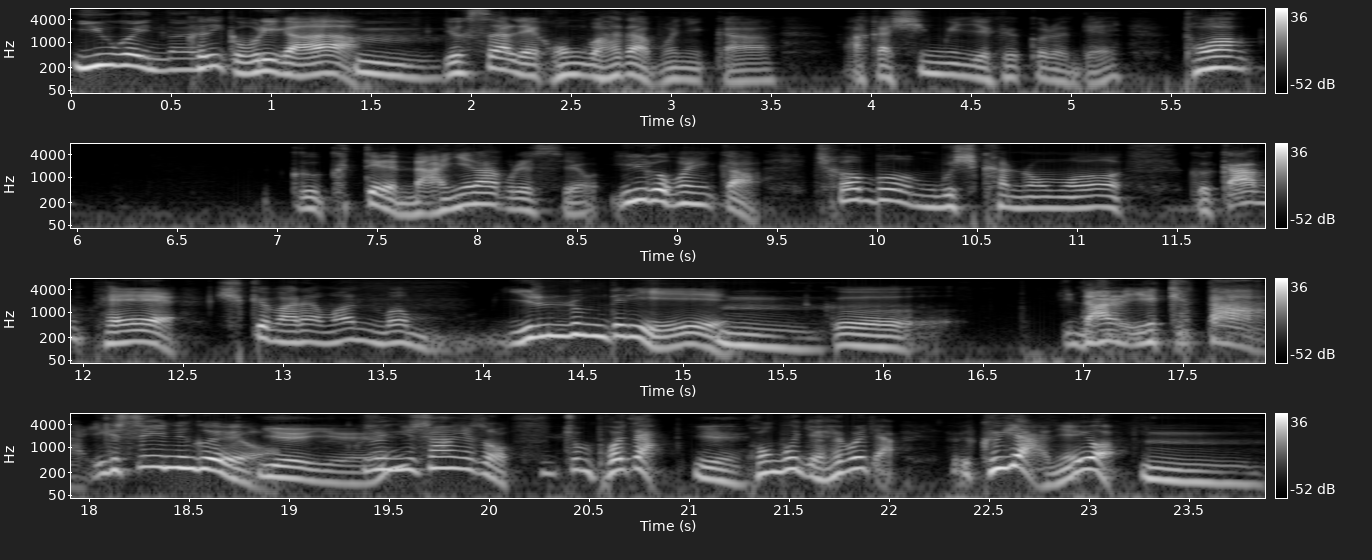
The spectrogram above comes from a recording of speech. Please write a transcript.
이유가 있나요? 그러니까 우리가 음. 역사를 내가 공부하다 보니까 아까 식민지 겪었는데 동학 그 그때는 난이라고 그랬어요. 읽어 보니까 전부 무식한 놈은 그 깡패 쉽게 말하면 뭐 이런 놈들이 음. 그 나를 일으켰다 이게 쓰 있는 거예요. 예, 예. 그래서 이상해서 좀 보자, 예. 공부 좀 해보자. 그게 아니에요. 음.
